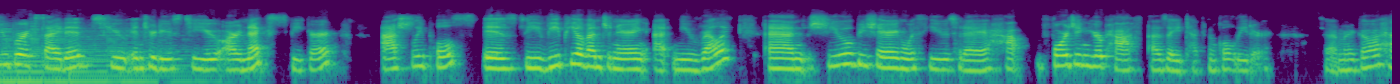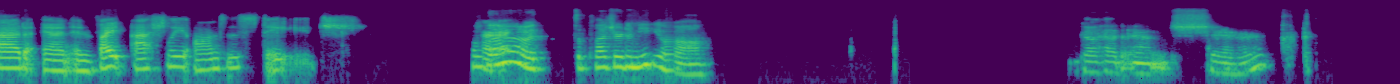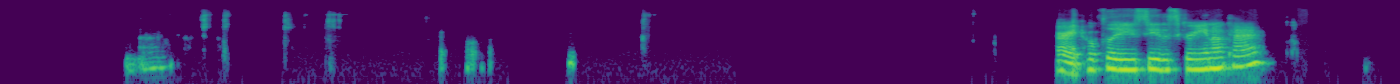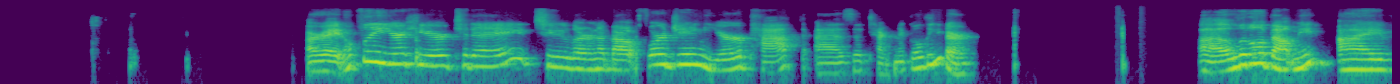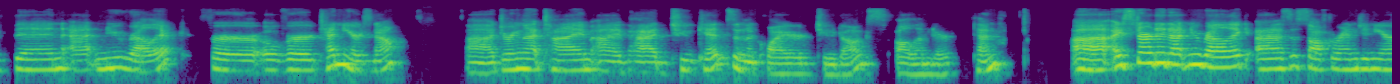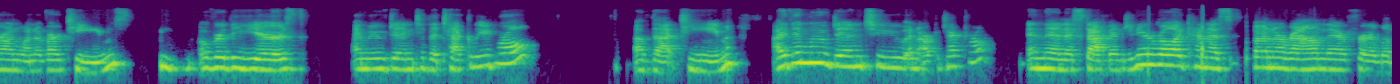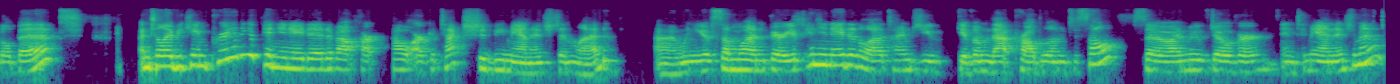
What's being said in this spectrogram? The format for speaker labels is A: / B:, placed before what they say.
A: super excited to introduce to you our next speaker. Ashley Puls is the VP of Engineering at New Relic, and she will be sharing with you today how, forging your path as a technical leader. So I'm going to go ahead and invite Ashley onto the stage.
B: Hello, right. it's a pleasure to meet you all. Go ahead and share. All right, hopefully you see the screen okay. All right, hopefully you're here today to learn about forging your path as a technical leader. a little about me. I've been at New Relic for over 10 years now. Uh, during that time, I've had two kids and acquired two dogs, all under 10. Uh, I started at New Relic as a software engineer on one of our teams. Over the years, I moved into the tech lead role of that team. I then moved into an architect role and then a staff engineer role. I kind of spun around there for a little bit until I became pretty opinionated about how architects should be managed and led. Uh, when you have someone very opinionated, a lot of times you give them that problem to solve. So I moved over into management.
